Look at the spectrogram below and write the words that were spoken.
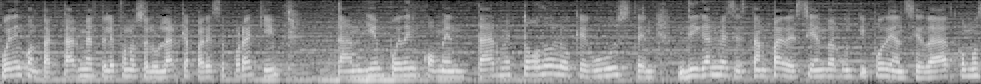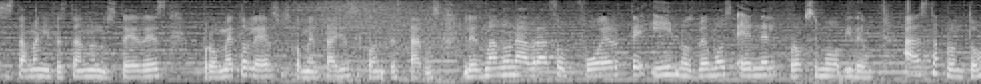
pueden contactarme al teléfono celular que aparece por aquí también pueden comentarme todo lo que gusten. Díganme si están padeciendo algún tipo de ansiedad, cómo se está manifestando en ustedes. Prometo leer sus comentarios y contestarlos. Les mando un abrazo fuerte y nos vemos en el próximo video. Hasta pronto.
